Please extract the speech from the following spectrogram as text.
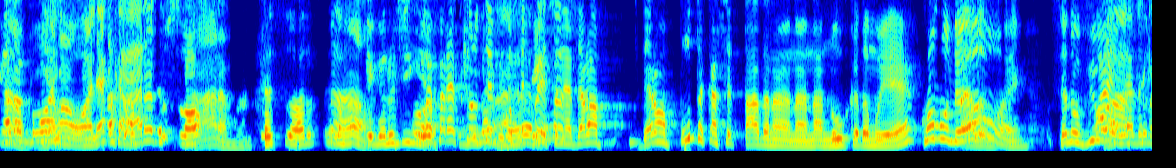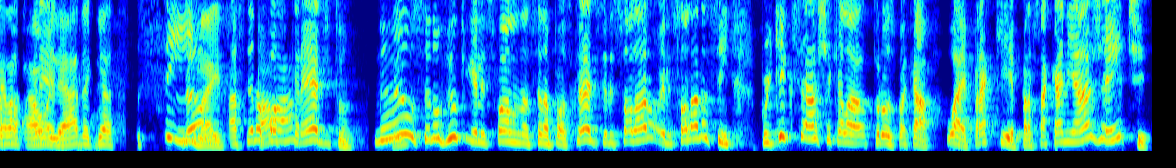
não, ela olha a cara dos caras, mano. Pessoal, não. pegando dinheiro. Pô, parece que não teve consequência, né? Deram uma, deram uma puta cacetada na, na, na nuca da mulher. Como não, ué? Você não viu a, a olhada que ela, a olhada que ela... Sim, não, mas a cena tá pós-crédito. Não, Sim. você não viu o que eles falam na cena pós-crédito? Eles falaram, eles falaram assim: "Por que que você acha que ela trouxe para cá?" Uai, para quê? Para sacanear a gente.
